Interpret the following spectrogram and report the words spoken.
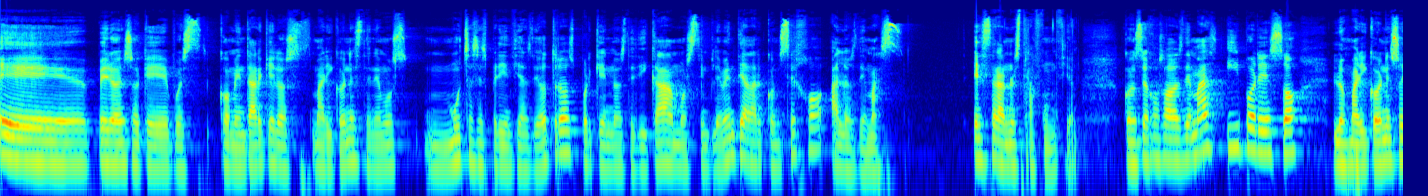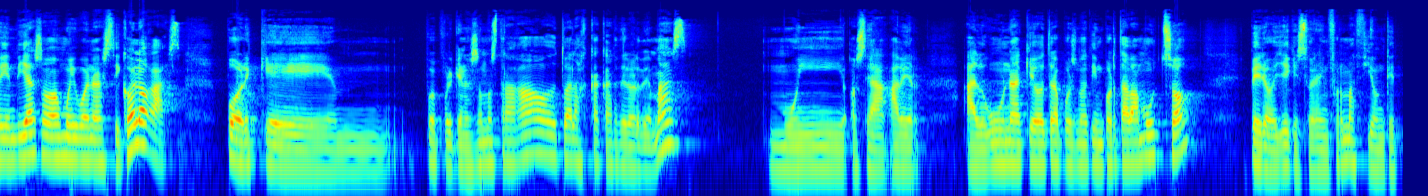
Eh, pero eso que, pues, comentar que los maricones tenemos muchas experiencias de otros porque nos dedicábamos simplemente a dar consejo a los demás. Esa era nuestra función. Consejos a los demás y por eso los maricones hoy en día somos muy buenas psicólogas. Porque, mm, pues porque nos hemos tragado todas las cacas de los demás muy, o sea, a ver, alguna que otra pues no te importaba mucho, pero oye, que eso era información, que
